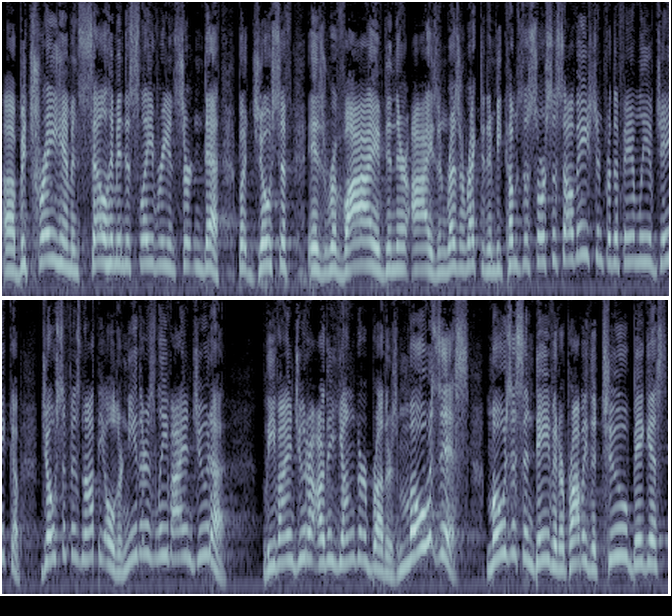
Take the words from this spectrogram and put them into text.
uh, betray him and sell him into slavery and certain death. But Joseph is revived in their eyes and resurrected and becomes the source of salvation for the family of Jacob. Joseph is not the older, neither is Levi and Judah. Levi and Judah are the younger brothers. Moses, Moses and David are probably the two biggest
